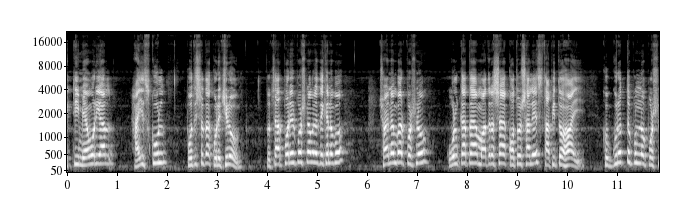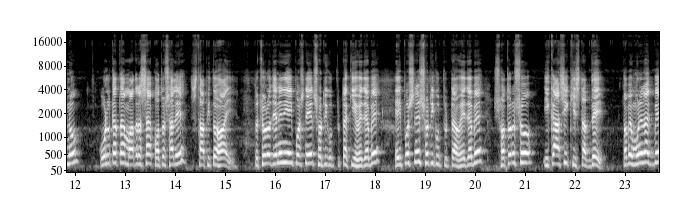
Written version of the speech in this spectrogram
একটি মেমোরিয়াল হাই স্কুল প্রতিষ্ঠাতা করেছিল। তো তারপরের প্রশ্ন আমরা দেখে নেব। ছয় নম্বর প্রশ্ন, কলকাতা মাদ্রাসা কত সালে স্থাপিত হয়? খুব গুরুত্বপূর্ণ প্রশ্ন, কলকাতা মাদ্রাসা কত সালে স্থাপিত হয়? তো চলো জেনে নিই এই প্রশ্নের সঠিক উত্তরটা কী হয়ে যাবে। এই প্রশ্নের সঠিক উত্তরটা হয়ে যাবে সতেরোশো একাশি খ্রিস্টাব্দে। তবে মনে রাখবে,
